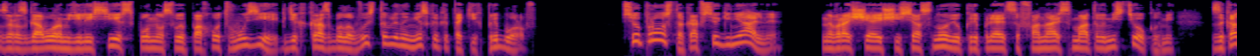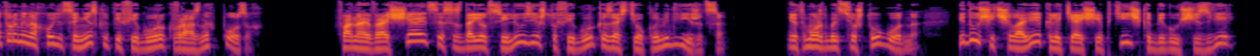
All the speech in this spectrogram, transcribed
За разговором Елисей вспомнил свой поход в музей, где как раз было выставлено несколько таких приборов. Все просто, как все гениальное. На вращающейся основе укрепляется фонарь с матовыми стеклами, за которыми находится несколько фигурок в разных позах. Фонарь вращается и создается иллюзия, что фигурка за стеклами движется. Это может быть все что угодно. Идущий человек, летящая птичка, бегущий зверь.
